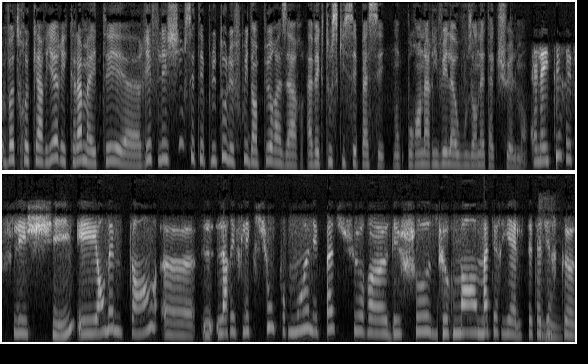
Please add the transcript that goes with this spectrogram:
votre carrière, Ikram, a été euh, réfléchie ou c'était plutôt le fruit d'un pur hasard avec tout ce qui s'est passé, donc pour en arriver là où vous en êtes actuellement? Elle a été réfléchie et en même temps, euh, la réflexion pour moi n'est pas sur euh, des choses purement matérielles. C'est-à-dire Mhm. que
